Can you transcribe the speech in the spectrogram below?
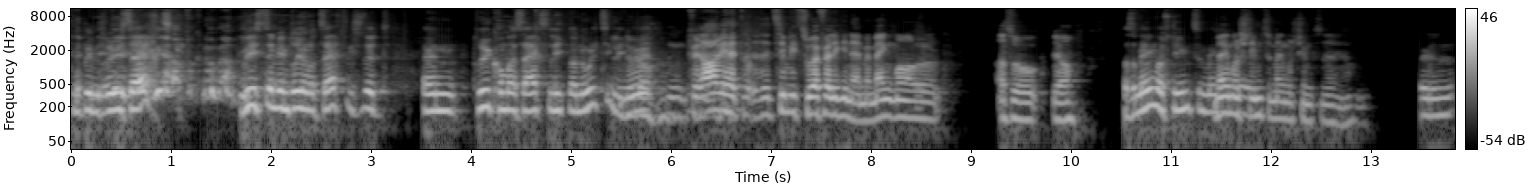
Und beim Ich 360, bin einfach nur am wisst ihr, beim 360 ist dort ein 3,6 Liter Nö, Nullzylinder. ein Ferrari hat ziemlich zufällige Namen. Manchmal, also ja, Also manchmal stimmt es. manchmal stimmt es manchmal stimmt es nicht. Ja. Weil,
